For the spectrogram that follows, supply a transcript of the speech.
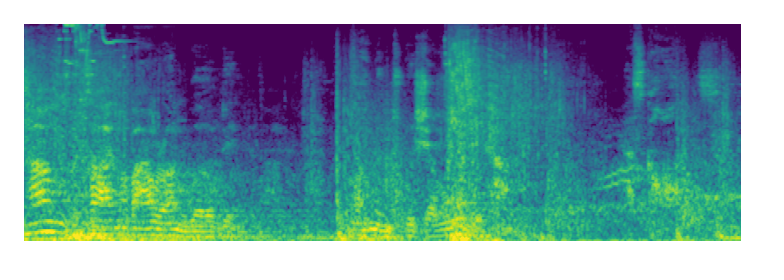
Now is the time of our unworlding. The moment we shall all become as gods.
